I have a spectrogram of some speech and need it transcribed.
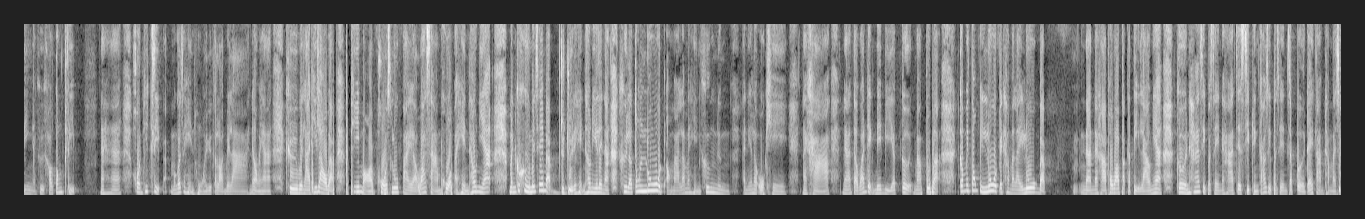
ริงเนี่ยคือเขาต้องคลิปนะคะคนที่คลิปอะมันก็จะเห็นหัวอยู่ตลอดเวลาเนี่ยหรอกไหมคะคือเวลาที่เราแบบ ที่หมอโพสต์รูปไปอะว่าสามขวบอะเห็นเท่านี้มันก็คือไม่ใช่แบบจู่ๆจะเห็นเท่านี้เลยนะ คือเราต้องลูดออกมาแล้วมันเห็นครึ่งหนึ่งอันนี้เราโอเคนะคะนะแต่ว่าเด็กเบบีเกิดมาปุ๊บอะก็ไม่ต้องไปลูดไปทำอะไรลูกแบบ นั้นนะคะ เพราะว่าปกติแล้วเนี่ยเกิน 50%นะคะ70-90%จะเปิดได้ตามธรรมช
